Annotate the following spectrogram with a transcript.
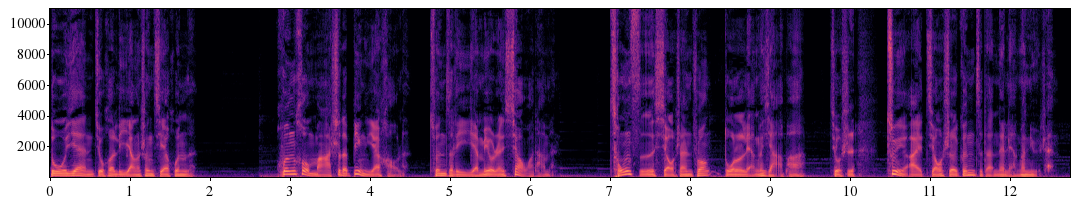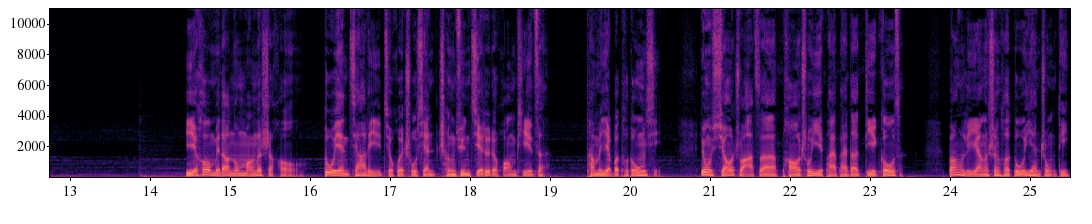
杜燕就和李阳生结婚了。婚后，马氏的病也好了，村子里也没有人笑话他们。从此，小山庄多了两个哑巴，就是最爱嚼舌根子的那两个女人。以后每到农忙的时候，杜燕家里就会出现成群结队的黄皮子，他们也不偷东西，用小爪子刨出一排排的地沟子，帮李阳生和杜燕种地。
